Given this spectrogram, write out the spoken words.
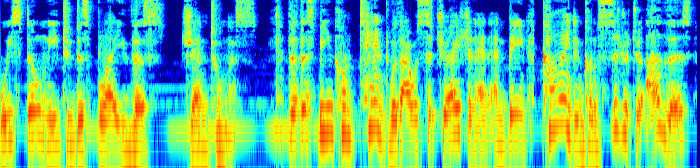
we still need to display this gentleness. That This being content with our situation and, and being kind and considerate to others,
